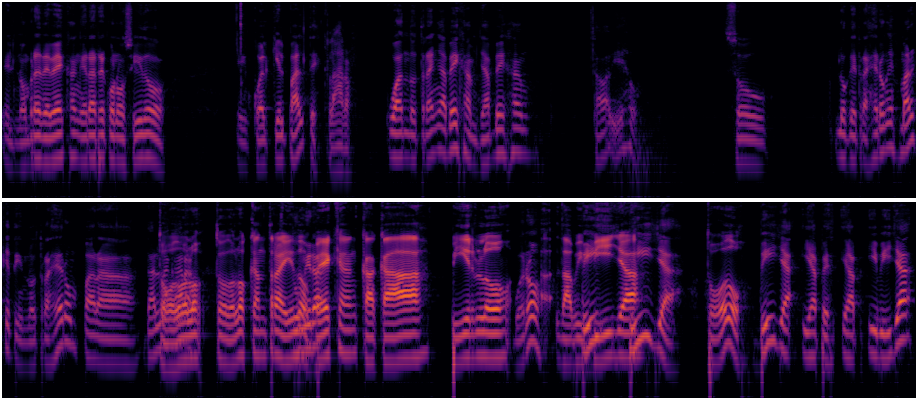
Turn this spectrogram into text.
el nombre de Beckham era reconocido en cualquier parte. Claro. Cuando traen a Beckham, ya Beckham estaba viejo. So, lo que trajeron es marketing. Lo trajeron para darle Todos los, todos los que han traído, mira- Beckham, Kaká, Pirlo, Bueno, ah, David Vi- Villa, Villa. todo. Villa y, a y a- y Villa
